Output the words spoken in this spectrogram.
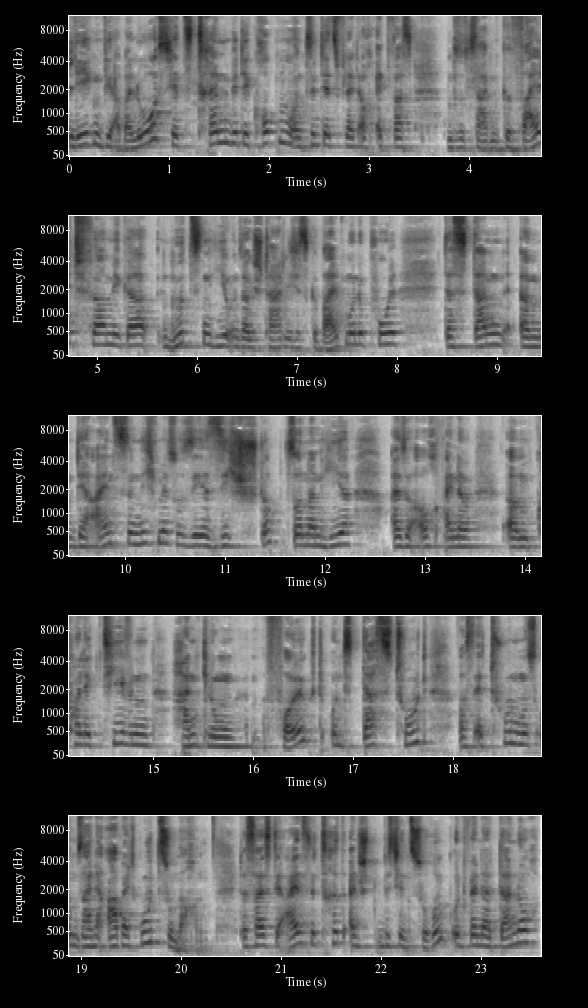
legen wir aber los, jetzt trennen wir die Gruppen und sind jetzt vielleicht auch etwas sozusagen gewaltförmiger, nutzen hier unser staatliches Gewaltmonopol, dass dann ähm, der Einzelne nicht mehr so sehr sich stoppt, sondern hier also auch eine ähm, kollektiven Handlung folgt und das tut, was er tun muss, um seine Arbeit gut zu machen. Das heißt, der Einzelne tritt ein bisschen zurück und wenn er dann noch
